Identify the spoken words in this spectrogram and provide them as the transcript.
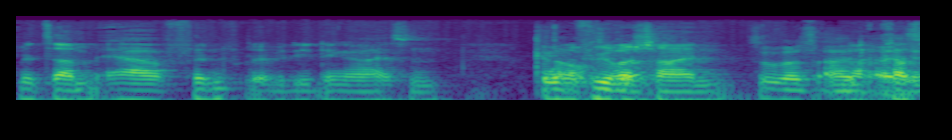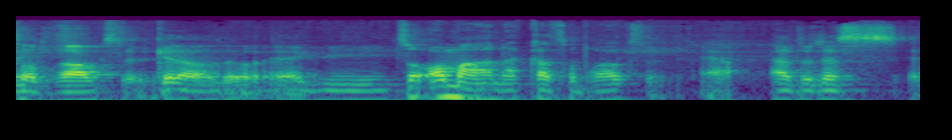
mit seinem R5 oder wie die Dinger heißen, Genau, ohne Führerschein Sowas halt. nach Kassel-Brauxel. Genau, so irgendwie. Zur Oma nach Kassel-Brauxel. Ja, also das, äh,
